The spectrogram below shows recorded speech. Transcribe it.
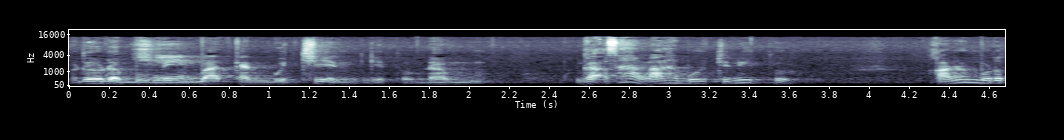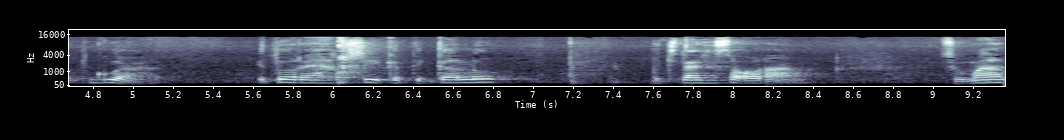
Udah udah booming banget kan bucin gitu. Udah nggak salah bucin itu. Karena menurut gua itu reaksi ketika lu mencintai seseorang. Cuman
